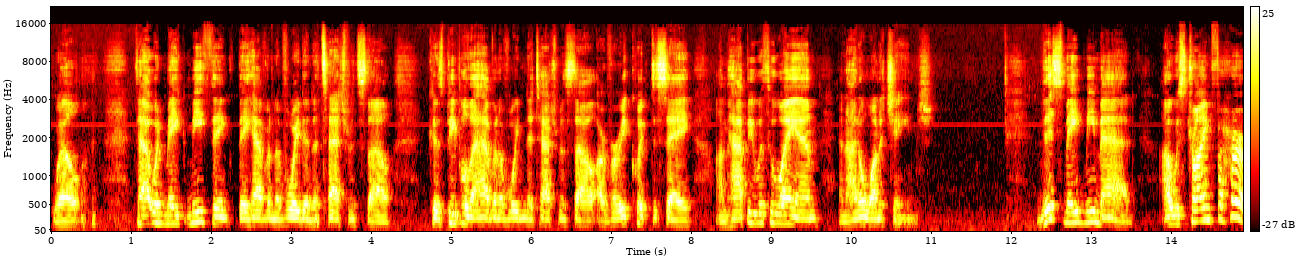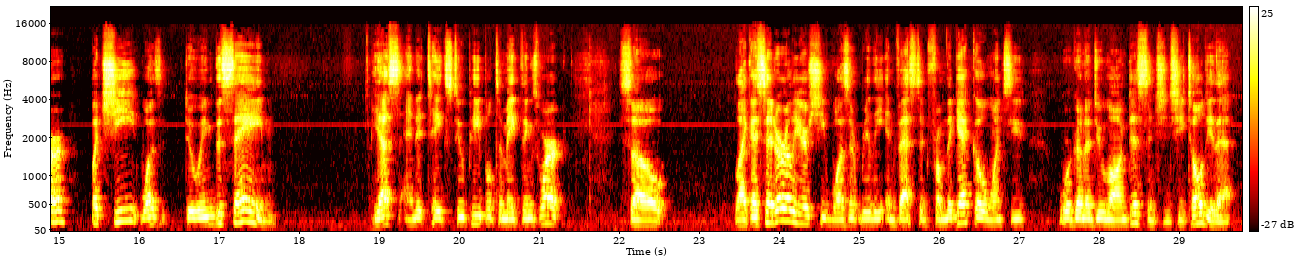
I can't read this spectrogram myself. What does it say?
Well, that would make me think they have an avoidant attachment style. Because people that have an avoidant attachment style are very quick to say, I'm happy with who I am and I don't want to change. This made me mad. I was trying for her, but she was doing the same. Yes, and it takes two people to make things work. So, like I said earlier, she wasn't really invested from the get-go once you we're going to do long distance, and she told you that.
